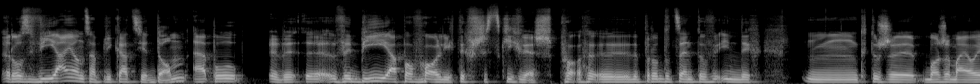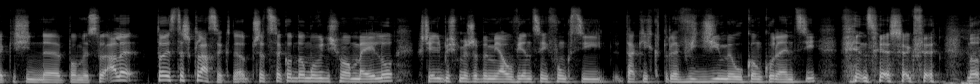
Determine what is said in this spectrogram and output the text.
rozwijając aplikację dom, Apple y, y, wybija powoli tych wszystkich, wiesz, y, producentów innych, mm, którzy może mają jakieś inne pomysły, ale to jest też klasyk. No, przed sekundą mówiliśmy o mailu, chcielibyśmy, żeby miał więcej funkcji takich, które widzimy u konkurencji, więc wiesz, jakby, no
